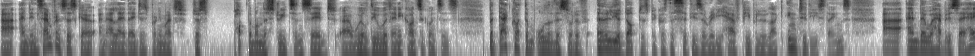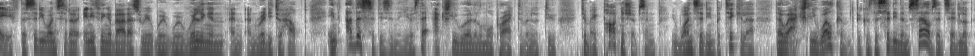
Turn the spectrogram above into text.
Uh, and in San Francisco and LA, they just pretty much just popped them on the streets and said, uh, we'll deal with any consequences. But that got them all of the sort of early adopters because the cities already have people who like into these things. Uh, and they were happy to say, hey, if the city wants to know anything about us, we're, we're, we're willing and, and, and, ready to help. In other cities in the US, they actually were a little more proactive and looked to, to make partnerships. And in one city in particular, they were actually welcomed because the city themselves had said, look,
